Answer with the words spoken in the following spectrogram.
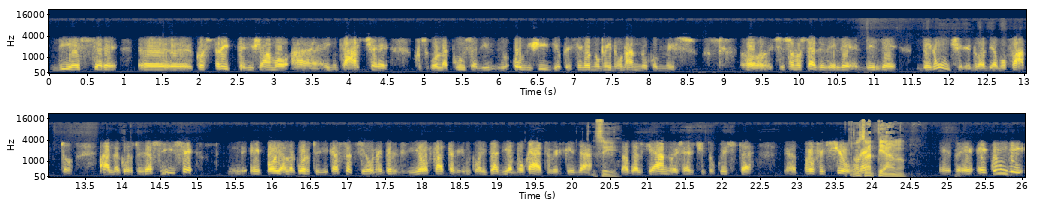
di essere eh, costrette diciamo, a, in carcere con l'accusa di omicidio che secondo me non hanno commesso. Oh, ci sono state delle, delle, denunce che noi abbiamo fatto alla Corte di Assise e poi alla Corte di Cassazione, per, io ho fatto in qualità di avvocato perché da, sì. da qualche anno esercito questa uh, professione. Lo sappiamo. E, e quindi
